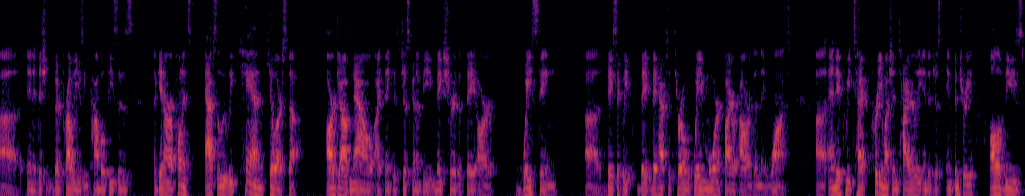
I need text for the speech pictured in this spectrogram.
Uh, in addition, they're probably using combo pieces. Again, our opponents absolutely can kill our stuff. Our job now, I think, is just going to be make sure that they are wasting. Uh, basically, they, they have to throw way more firepower than they want. Uh, and if we tech pretty much entirely into just infantry, all of these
